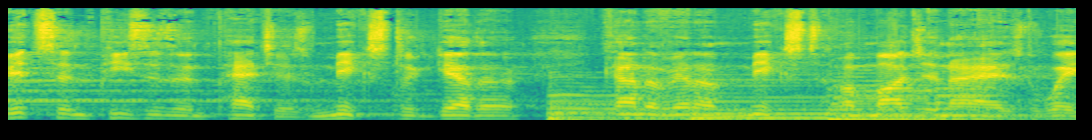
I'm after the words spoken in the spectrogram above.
Bits and pieces and patches mixed together, kind of in a mixed, homogenized way.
